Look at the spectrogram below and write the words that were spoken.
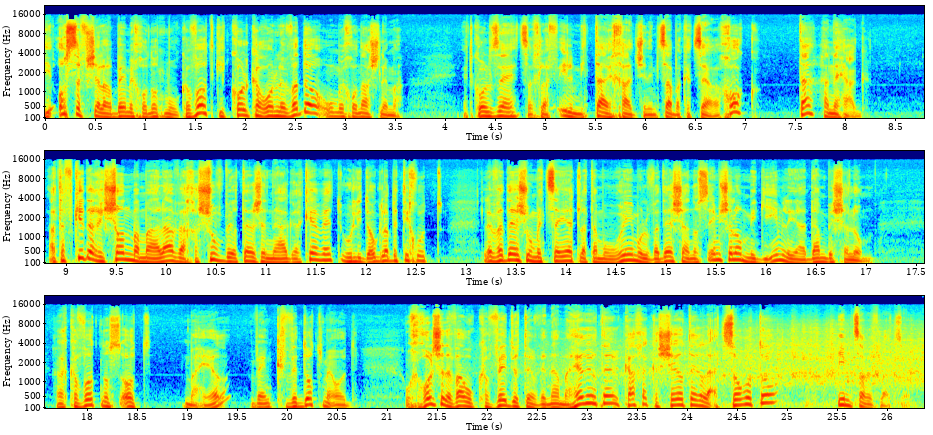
היא אוסף של הרבה מכונות מורכבות, כי כל קרון לבדו הוא מכונה שלמה. את כל זה צריך להפעיל מתא אחד שנמצא בקצה הרחוק, תא הנהג. התפקיד הראשון במעלה והחשוב ביותר של נהג רכבת הוא לדאוג לבטיחות. לוודא שהוא מציית לתמרורים ולוודא שהנוסעים שלו מגיעים ליעדם בשלום. רכבות נוסעות מהר והן כבדות מאוד. וככל שדבר הוא כבד יותר ונע מהר יותר, ככה קשה יותר לעצור אותו, אם צריך לעצור.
